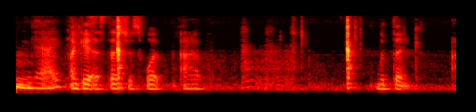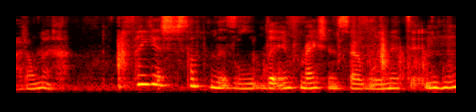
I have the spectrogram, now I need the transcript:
Okay. I guess that's just what I would think. I don't know. I think it's just something that's the information is so limited. Mm-hmm.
